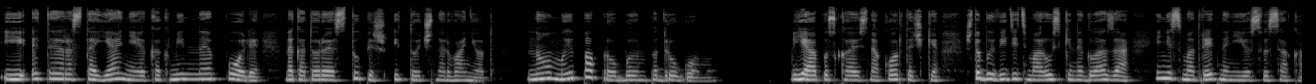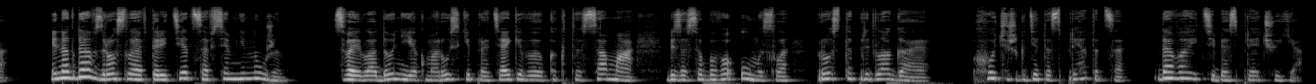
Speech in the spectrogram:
и это расстояние как минное поле, на которое ступишь и точно рванет. Но мы попробуем по-другому. Я опускаюсь на корточки, чтобы видеть Маруськины глаза и не смотреть на нее свысока. Иногда взрослый авторитет совсем не нужен. Свои ладони я к Маруське протягиваю как-то сама, без особого умысла, просто предлагая. «Хочешь где-то спрятаться? Давай тебя спрячу я».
